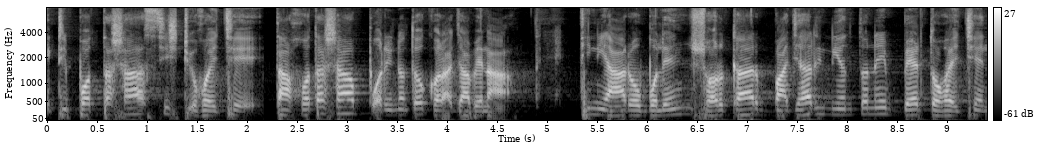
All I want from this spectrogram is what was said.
একটি প্রত্যাশা সৃষ্টি হয়েছে। তা হতাশা পরিণত করা যাবে না। তিনি আরও বলেন, সরকার বাজার নিয়ন্ত্রণে ব্যর্থ হয়েছেন।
